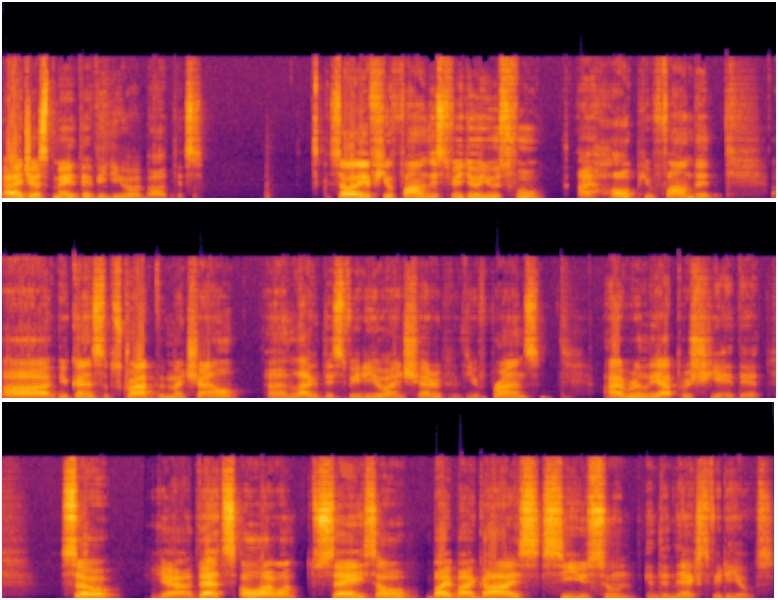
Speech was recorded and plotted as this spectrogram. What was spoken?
I just made the video about this. So if you found this video useful, I hope you found it. Uh, you can subscribe to my channel and like this video and share it with your friends. I really appreciate it. So yeah, that's all I want to say. So bye bye guys. See you soon in the next videos.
